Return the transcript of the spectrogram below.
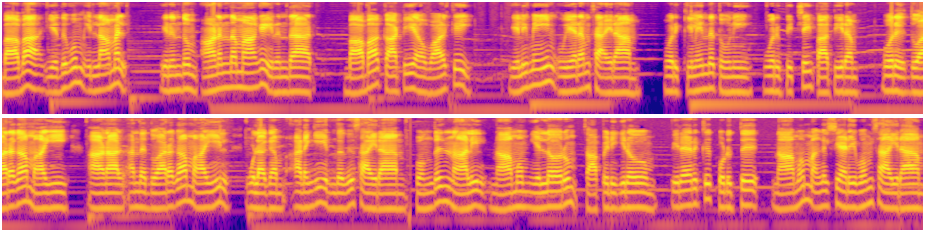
பாபா எதுவும் இல்லாமல் இருந்தும் ஆனந்தமாக இருந்தார். பாபா காட்டிய வாழ்க்கை எளிமையின் உயரம் சாய்ராம். ஒரு கிளைந்த துணி ஒரு பிச்சை பாத்திரம் ஒரு துவாரகா மாயி ஆனால் அந்த துவாரகா மாயில் உலகம் அடங்கி இருந்தது சாய்ராம். பொங்கல் நாளில் நாமும் எல்லோரும் சாப்பிடுகிறோம். பிறருக்கு கொடுத்து நாமும் மகிழ்ச்சி அடைவோம் சாய்ராம்.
